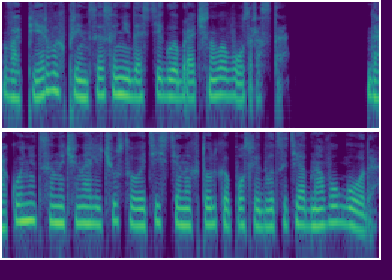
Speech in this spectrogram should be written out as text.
Во-первых, принцесса не достигла брачного возраста. Драконицы начинали чувствовать истинных только после 21 года,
